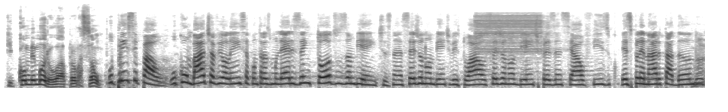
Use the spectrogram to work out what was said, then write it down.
que comemorou a aprovação. O principal, o combate à violência contra as mulheres em todos os ambientes, né? seja no ambiente virtual, seja no ambiente presencial, físico. Esse plenário está dando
